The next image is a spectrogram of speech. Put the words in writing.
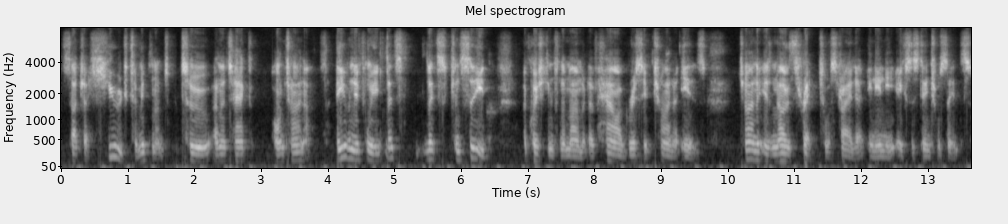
such a huge commitment to an attack on China? Even if we, let's let's concede a question for the moment of how aggressive China is. China is no threat to Australia in any existential sense,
